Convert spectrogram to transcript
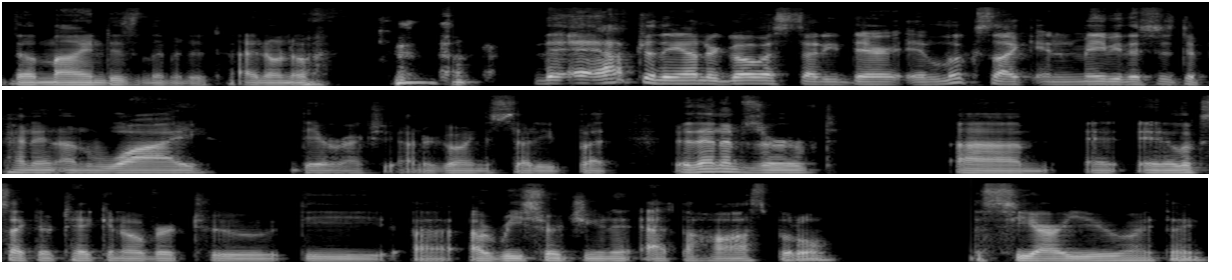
the mind is limited. I don't know the, after they undergo a study there it looks like and maybe this is dependent on why they're actually undergoing the study but they're then observed um, and, and, it looks like they're taken over to the uh, a research unit at the hospital the cru i think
